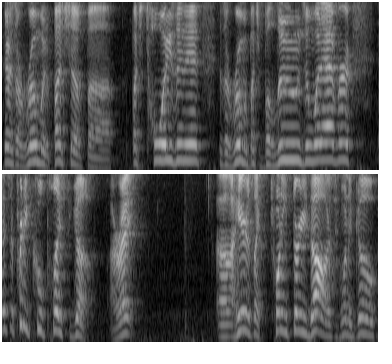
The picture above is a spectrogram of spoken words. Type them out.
There's a room with a bunch of uh, bunch of toys in it. There's a room with a bunch of balloons and whatever. It's a pretty cool place to go. All right. Uh, here it's like 20 30 dollars if you want to go,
